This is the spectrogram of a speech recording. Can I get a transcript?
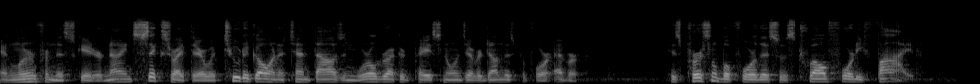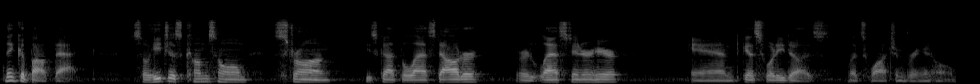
and learn from this skater. 9.6 right there with two to go on a 10,000 world record pace. No one's ever done this before, ever. His personal before this was 12.45. Think about that. So he just comes home strong. He's got the last outer or last inner here and guess what he does? Let's watch him bring it home.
